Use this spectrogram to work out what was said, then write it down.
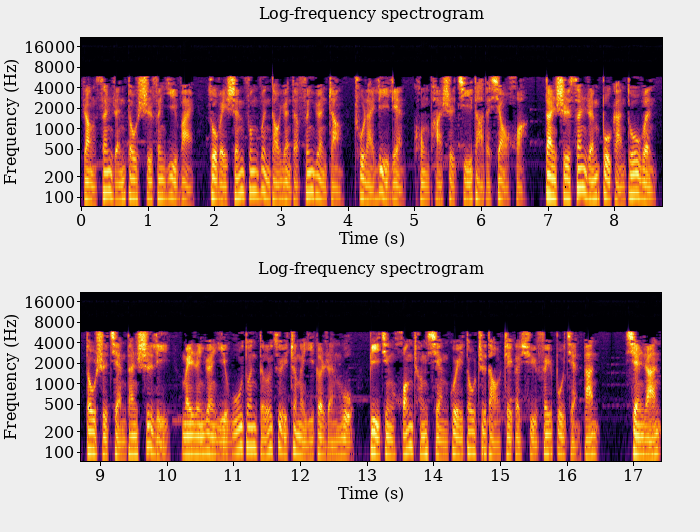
让三人都十分意外。作为神风问道院的分院长出来历练，恐怕是极大的笑话。但是三人不敢多问，都是简单施礼，没人愿意无端得罪这么一个人物。毕竟皇城显贵都知道这个许飞不简单。显然，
